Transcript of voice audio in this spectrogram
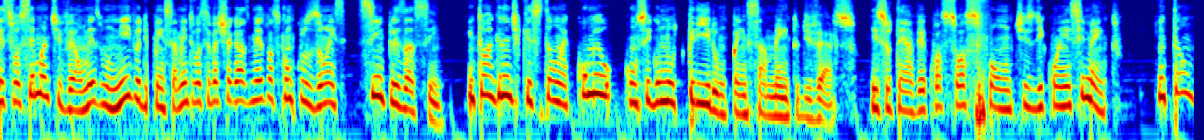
Porque se você mantiver o mesmo nível de pensamento, você vai chegar às mesmas conclusões, simples assim. Então a grande questão é como eu consigo nutrir um pensamento diverso. Isso tem a ver com as suas fontes de conhecimento. Então,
